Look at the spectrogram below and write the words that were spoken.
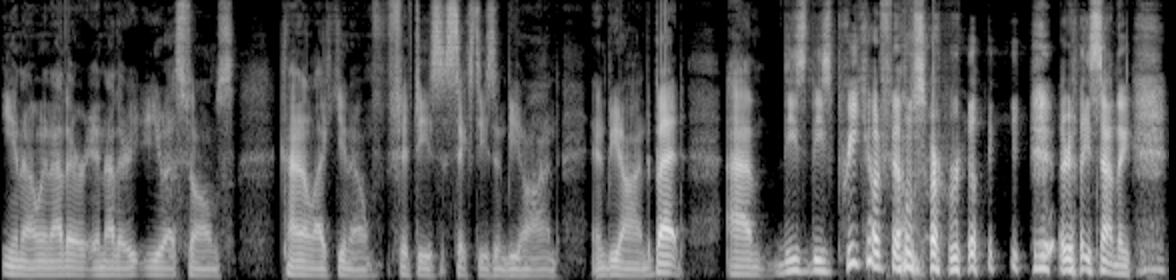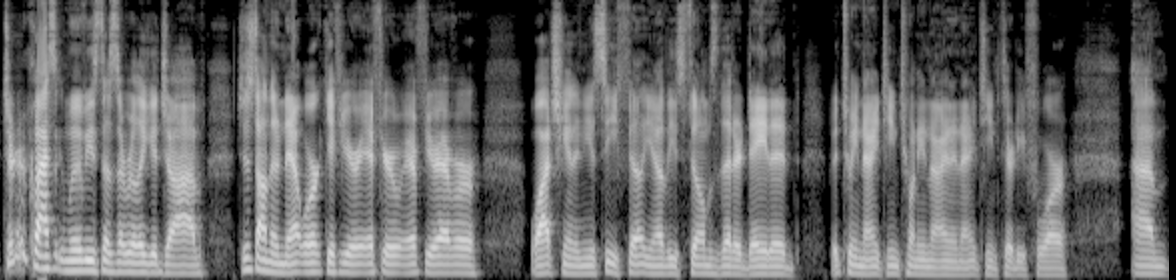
you know, in other in other U.S. films, kind of like you know 50s, 60s, and beyond and beyond. But um, these these pre-code films are really really something. Turner Classic Movies does a really good job just on their network. If you're if you're if you're ever watching it and you see film, you know these films that are dated between 1929 and 1934. Um,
